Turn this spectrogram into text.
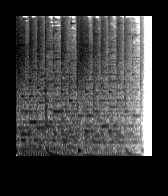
Thank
